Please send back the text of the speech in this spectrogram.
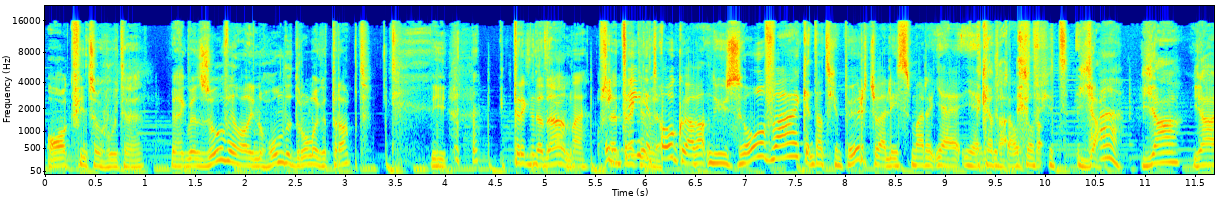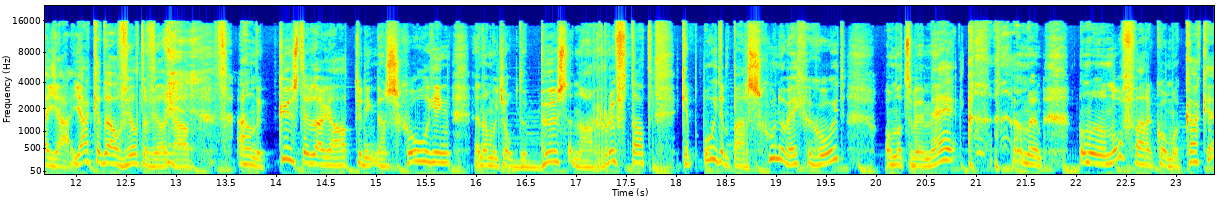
Oh, ik vind het zo goed, hè. Ja, ik ben zoveel al in hondendrollen getrapt. Die, ik trek dat aan. Ik denk het me. ook wel, want nu zo vaak, dat gebeurt wel eens, maar jij, jij Ik doet dat alsof je het... Ja, Ah. ja, ja, ja. Ja, ik heb dat al veel te veel gehad. Aan de kust heb ik dat gehad toen ik naar school ging. En dan moet je op de bus naar Rufstad. Ik heb ooit een paar schoenen weggegooid, omdat ze bij mij aan mijn, aan mijn hof waren komen kakken.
